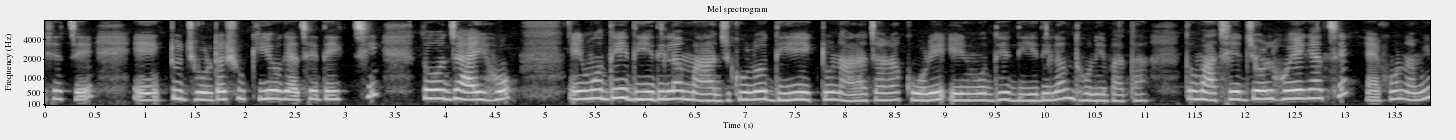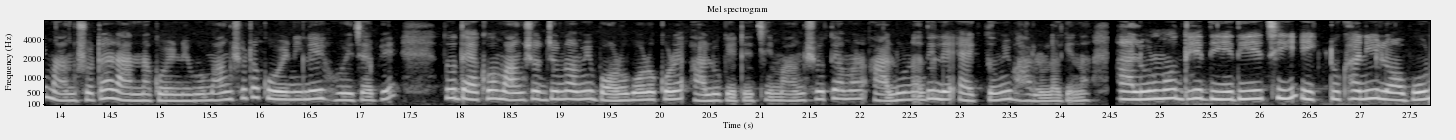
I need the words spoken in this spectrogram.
এসেছে। একটু ঝোলটা শুকিয়েও গেছে দেখছি। তো যাই হোক, এর মধ্যে দিয়ে দিলাম মাছগুলো দিয়ে একটু নাড়াচাড়া করে এর মধ্যে দিয়ে দিলাম ধনে পাতা। তো মাছের ঝোল হয়ে গেছে। এখন আমি মাংসটা রান্না করে নেব। মাংসটা করে নিলেই হয়ে যাবে। তো দেখো মাংসর জন্য আমি বড় বড় করে আলু কেটেছি। মাংসতে আমার আলু না দিলে একদমই ভালো লাগে না। আলুর মধ্যে দিয়ে দিয়েছি একটুখানি লবণ,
